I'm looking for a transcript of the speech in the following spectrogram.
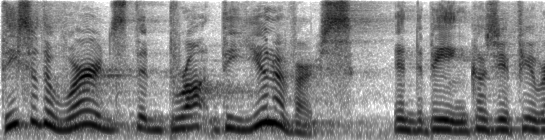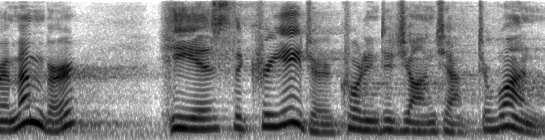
These are the words that brought the universe into being, because if you remember, he is the creator, according to John chapter 1.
